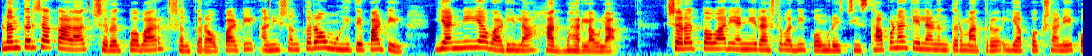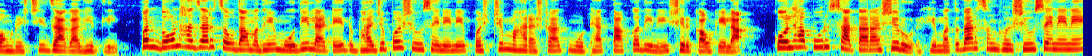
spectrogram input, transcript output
नंतरच्या काळात शरद पवार शंकरराव पाटील आणि शंकरराव मोहिते पाटील यांनी या वाढीला हातभार लावला. शरद पवार यांनी राष्ट्रवादी काँग्रेसची स्थापना केल्यानंतर मात्र या पक्षाने काँग्रेसची जागा घेतली. पण दोन हजार चौदामध्ये मोदी लाटेत भाजप शिवसेनेने पश्चिम महाराष्ट्रात मोठ्या ताकदीने शिरकाव केला. कोल्हापूर सातारा शिरूर हे मतदारसंघ शिवसेनेने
